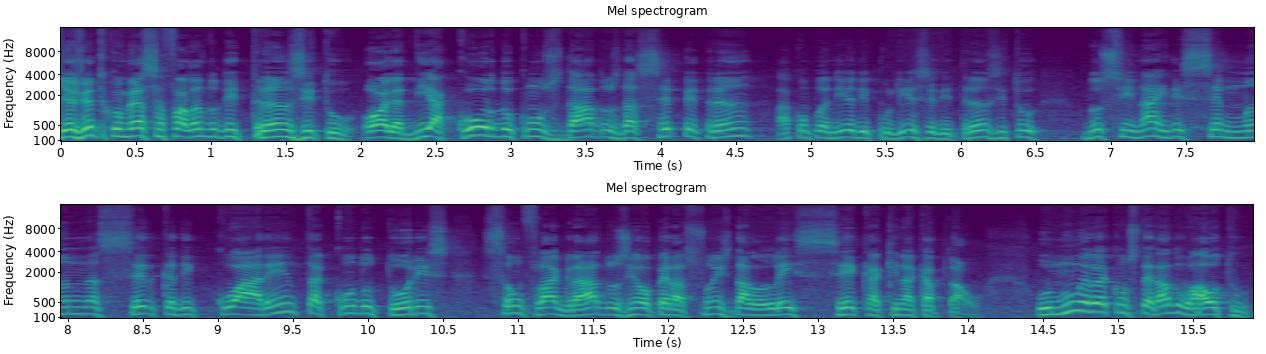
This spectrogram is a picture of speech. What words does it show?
E a gente começa falando de trânsito. Olha, de acordo com os dados da CPTRAN, a Companhia de Polícia de Trânsito, nos finais de semana, cerca de 40 condutores são flagrados em operações da Lei Seca aqui na capital. O número é considerado alto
